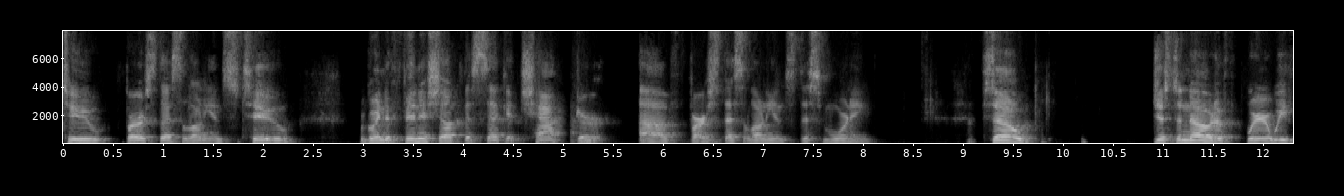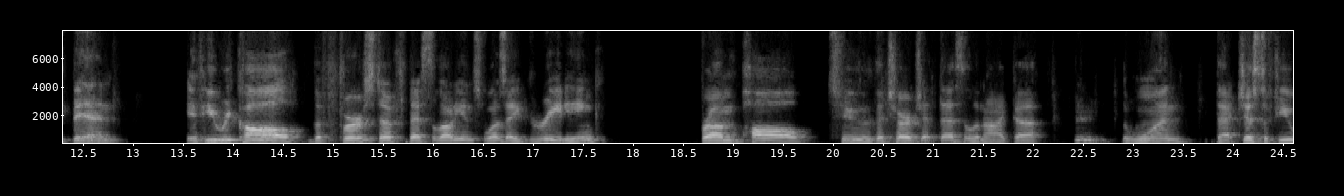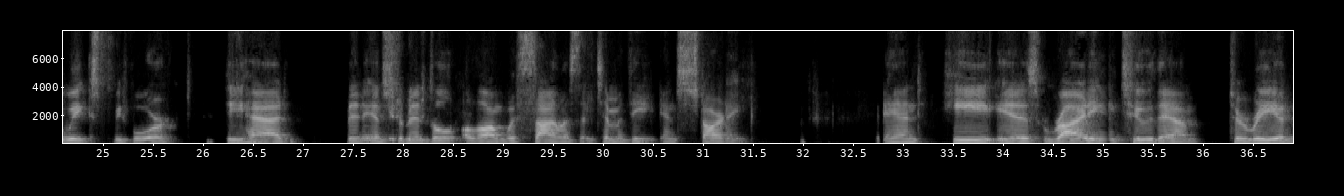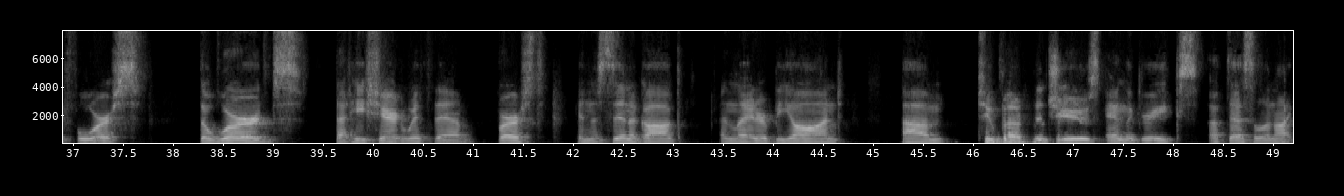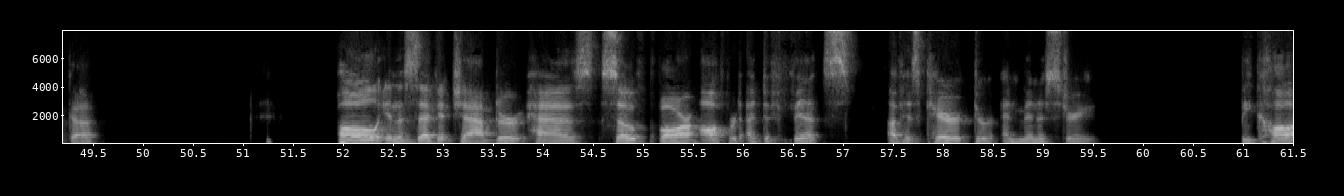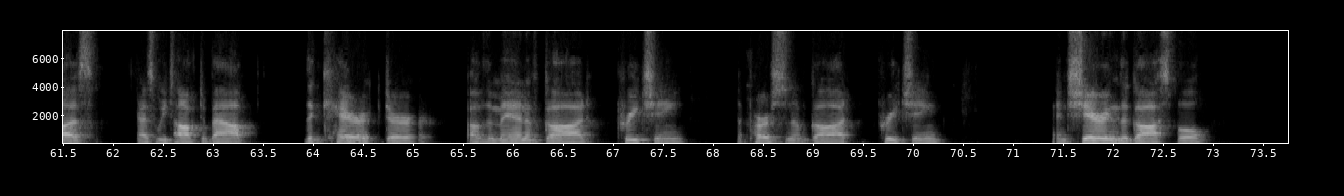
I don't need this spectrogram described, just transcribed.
to First Thessalonians 2. We're going to finish up the second chapter of First Thessalonians this morning. So, just a note of where we've been. If you recall, the first of Thessalonians was a greeting from Paul to the church at Thessalonica, the one that just a few weeks before he had been instrumental along with Silas and Timothy in starting. And he is writing to them to reinforce the words that he shared with them, first in the synagogue and later beyond um, to both the Jews and the Greeks of Thessalonica. Paul, in the second chapter, has so far offered a defense of his character and ministry because, as we talked about, the character of the man of God preaching, the person of God preaching and sharing the gospel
